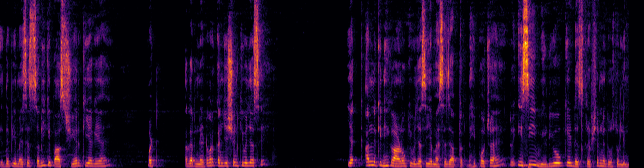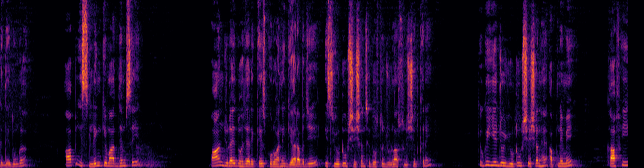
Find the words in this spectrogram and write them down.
यद्यपि ये मैसेज सभी के पास शेयर किया गया है, बट अगर नेटवर्क कंजेशन की वजह से या अन्य किन्हीं कारणों की वजह से ये मैसेज आप तक नहीं पहुँचा है तो इसी वीडियो के डिस्क्रिप्शन में दोस्तों लिंक दे दूँगा। आप इस लिंक के माध्यम से पाँच जुलाई 2021 पूर्वान्ह ग्यारह बजे इस यूट्यूब सेशन से दोस्तों जुड़ना सुनिश्चित करें, क्योंकि ये जो यूट्यूब सेशन है, अपने में काफ़ी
